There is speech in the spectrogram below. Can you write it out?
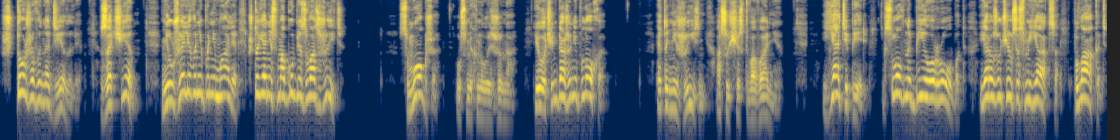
что же вы наделали? Зачем? Неужели вы не понимали, что я не смогу без вас жить?» «Смог же», — усмехнулась жена, — «и очень даже неплохо. Это не жизнь, а существование. Я теперь словно биоробот. Я разучился смеяться, плакать,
